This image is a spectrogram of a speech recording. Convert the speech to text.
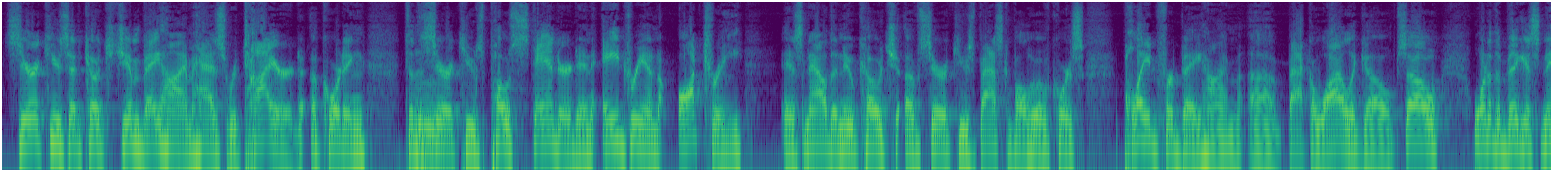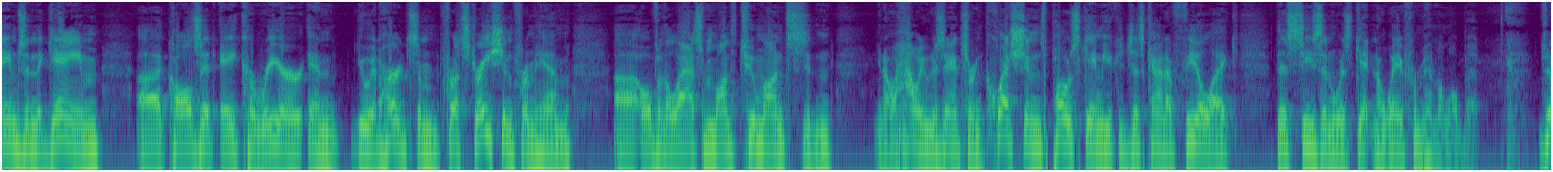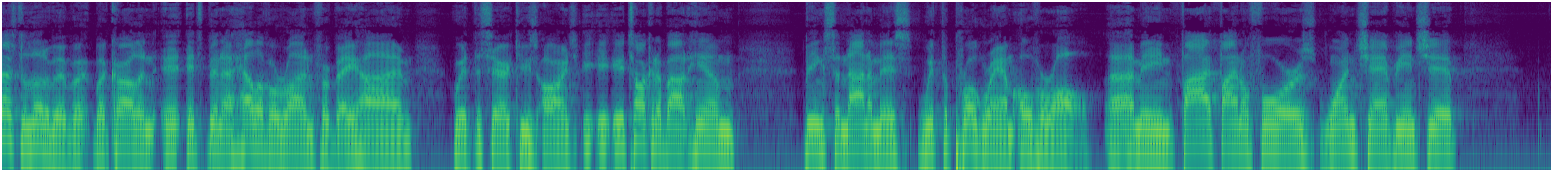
Syracuse head coach Jim Boeheim has retired, according to the mm. Syracuse Post Standard, and Adrian Autry is now the new coach of Syracuse basketball, who, of course, played for Boeheim uh, back a while ago. So, one of the biggest names in the game uh, calls it a career, and you had heard some frustration from him uh, over the last month, two months, and you know how he was answering questions post game. You could just kind of feel like this season was getting away from him a little bit. Just a little bit, but but Carlin, it, has been a hell of a run for Boeheim with the Syracuse Orange. You're talking about him being synonymous with the program overall. Uh, I mean, five Final Fours, one championship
